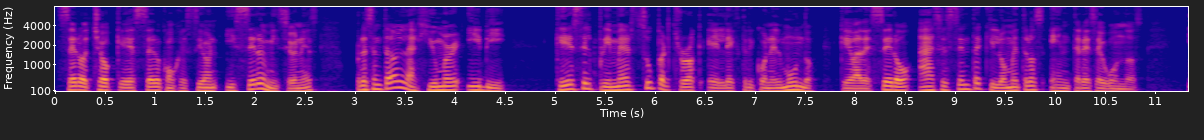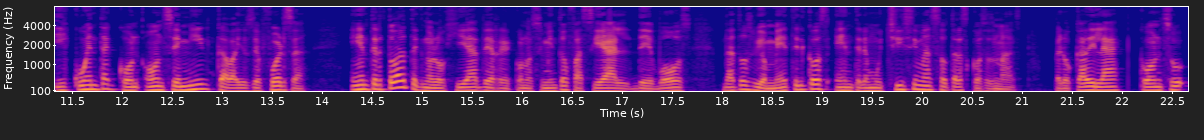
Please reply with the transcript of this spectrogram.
cero choques, cero congestión y cero emisiones, presentaron la Hummer EV, que es el primer super truck eléctrico en el mundo, que va de 0 a 60 kilómetros en 3 segundos y cuenta con 11.000 caballos de fuerza. Entre toda la tecnología de reconocimiento facial, de voz, datos biométricos, entre muchísimas otras cosas más. Pero Cadillac, con su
